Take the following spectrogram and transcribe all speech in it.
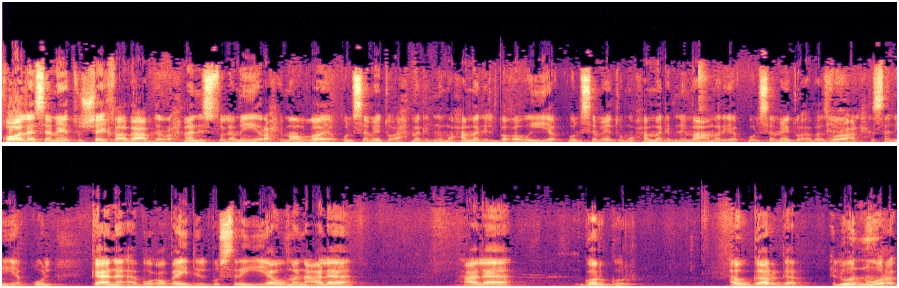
قال سمعت الشيخ أبا عبد الرحمن السلمي رحمه الله يقول سمعت أحمد بن محمد البغوي يقول سمعت محمد بن معمر يقول سمعت أبا زرع الحسني يقول كان أبو عبيد البسري يوما على على جرجر أو جرجر اللي هو النورج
